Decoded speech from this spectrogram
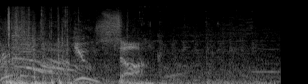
Roar!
